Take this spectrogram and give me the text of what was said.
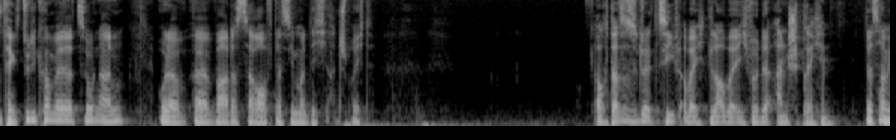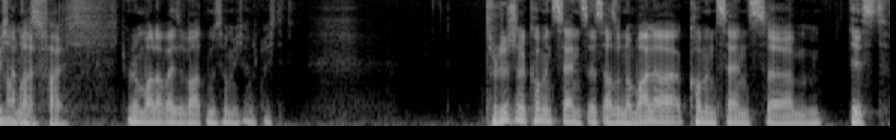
fängst du die Konversation an oder äh, war das darauf, dass jemand dich anspricht? Auch das ist situativ, aber ich glaube, ich würde ansprechen. Das habe ich anders. Normalfall. Ich würde normalerweise warten, bis man mich anspricht. Traditional Common Sense ist, also normaler Common Sense ähm, ist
